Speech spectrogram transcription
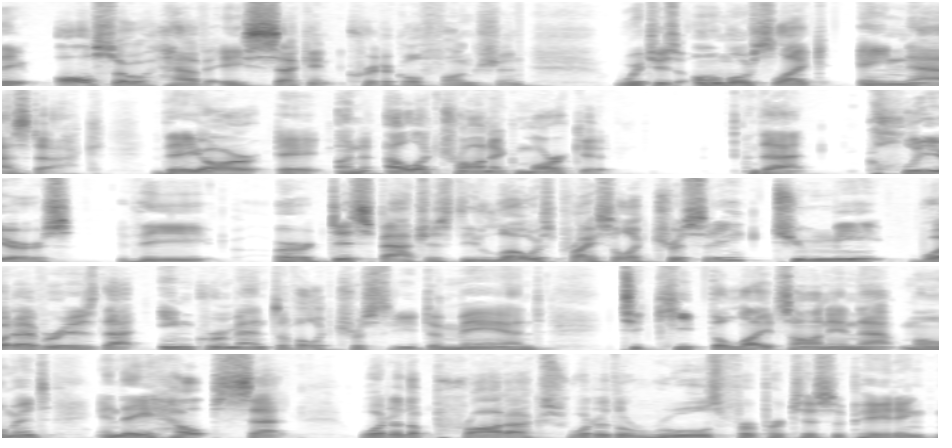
They also have a second critical function, which is almost like a NASDAQ. They are a, an electronic market that clears the or dispatches the lowest price electricity to meet whatever is that increment of electricity demand to keep the lights on in that moment. And they help set what are the products, what are the rules for participating,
